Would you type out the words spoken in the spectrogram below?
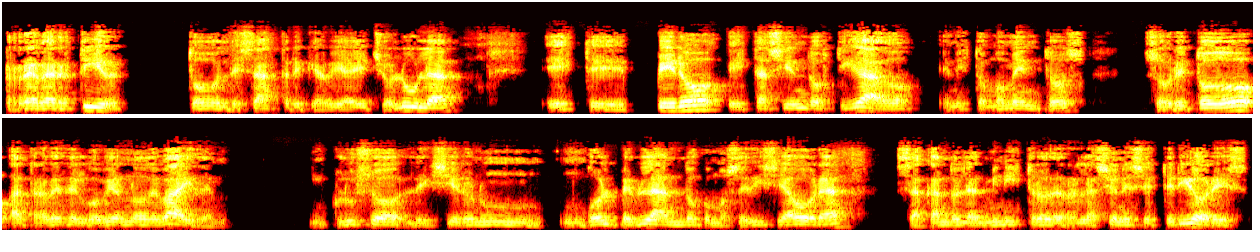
revertir todo el desastre que había hecho Lula, este, pero está siendo hostigado en estos momentos sobre todo a través del gobierno de Biden. Incluso le hicieron un, golpe blando, como se dice ahora, sacándole al ministro de Relaciones Exteriores,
